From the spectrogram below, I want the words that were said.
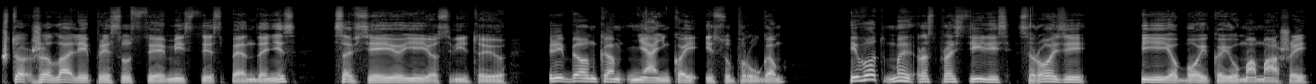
что желали присутствия миссис Пенденис со всею ее свитою, ребенком, нянькой и супругом. И вот мы распростились с Рози и ее бойкою мамашей,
